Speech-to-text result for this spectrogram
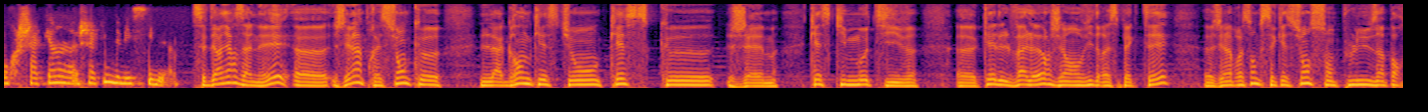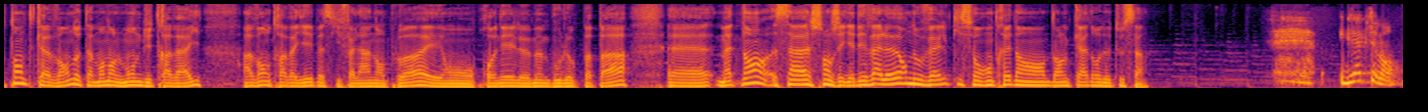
pour chacun, chacune de mes cibles. Ces dernières années, euh, j'ai l'impression que la grande question, qu'est-ce que j'aime, qu'est-ce qui me motive, euh, quelles valeurs j'ai envie de respecter, euh, j'ai l'impression que ces questions sont plus importantes qu'avant, notamment dans le monde du travail. Avant, on travaillait parce qu'il fallait un emploi et on prenait le même boulot que papa. Maintenant, ça a changé. Il y a des valeurs nouvelles qui sont rentrées dans le cadre de tout ça. Exactement,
